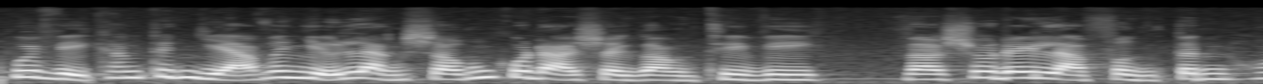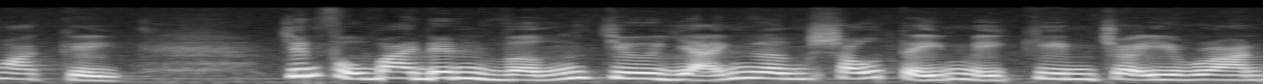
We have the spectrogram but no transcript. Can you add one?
quý vị khán thính giả với những làn sóng của Đài Sài Gòn TV và sau đây là phần tin Hoa Kỳ. Chính phủ Biden vẫn chưa giải ngân 6 tỷ Mỹ Kim cho Iran.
